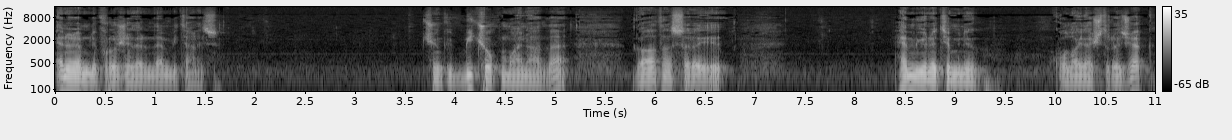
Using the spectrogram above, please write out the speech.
en önemli projelerinden bir tanesi. Çünkü birçok manada Galatasaray'ı hem yönetimini kolaylaştıracak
